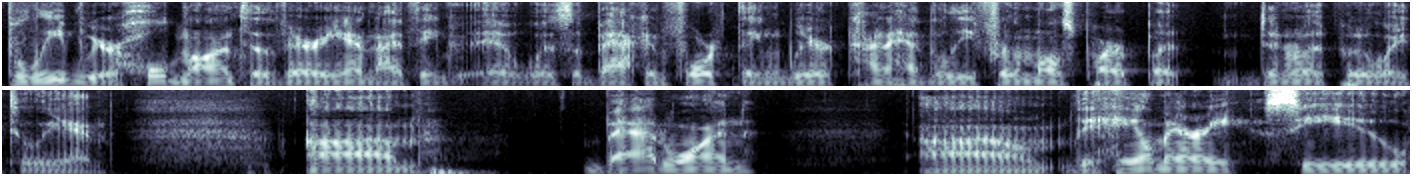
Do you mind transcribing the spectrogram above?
believe we were holding on to the very end. I think it was a back and forth thing. We kind of had the lead for the most part, but didn't really put away till the end. Um, bad one. Um, the Hail Mary, CU,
